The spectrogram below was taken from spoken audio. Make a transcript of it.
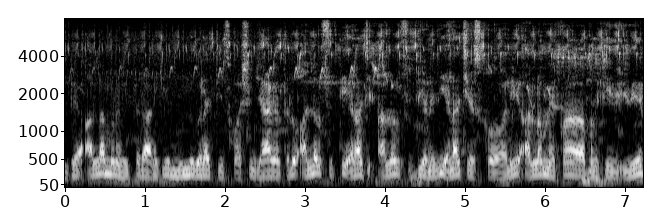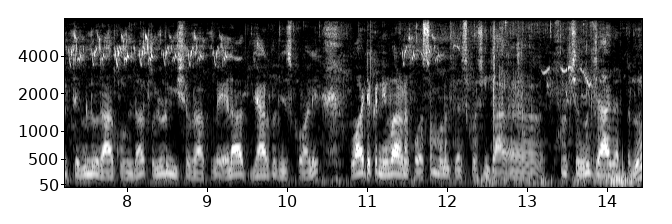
చేసుకుంటే అల్లం మనం విత్తడానికి ముందు కూడా తీసుకోవాల్సిన జాగ్రత్తలు. అల్లం శుద్ధి ఎలా అల్లం శుద్ధి అనేది ఎలా చేసుకోవాలి? అల్లం యొక్క మనకి వేరు తెగులు రాకుండా పుల్లుడు విషయం రాకుండా ఎలా జాగ్రత్తలు తీసుకోవాలి? వాటి యొక్క నివారణ కోసం మనం తెలుసుకోవాల్సిన సూచనలు జాగ్రత్తలు.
